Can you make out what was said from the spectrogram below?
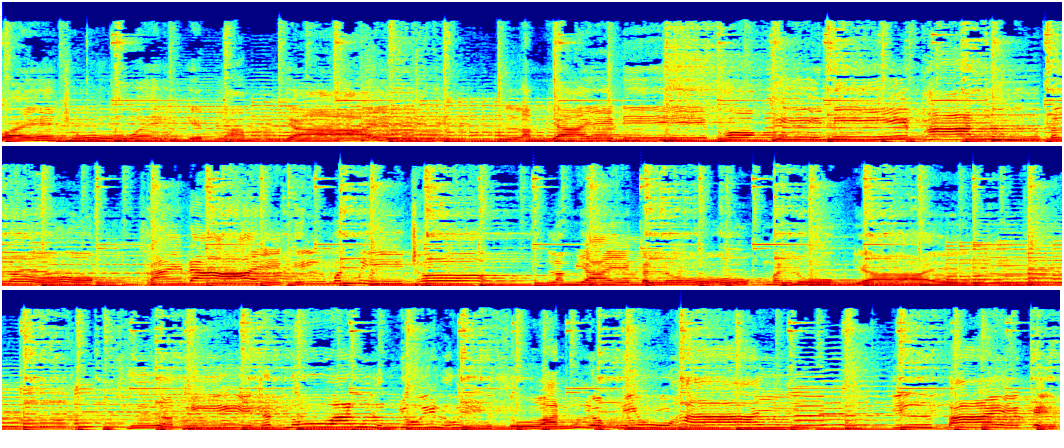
วยช่วย เก็บลำไยลำไยดีของพี่ำไยกะโหลกมันลูกใหญ่ เชื่อพี่ทัดนวลลุงยุยลุยสวนยกนิ้วหายกินตายเก็บ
